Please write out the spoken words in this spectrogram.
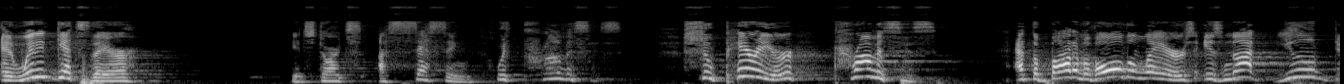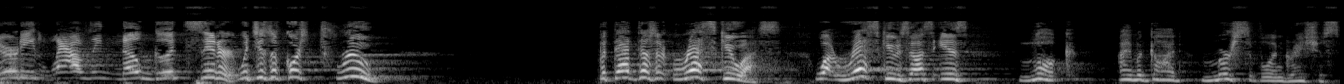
and when it gets there, it starts assessing with promises. Superior promises. At the bottom of all the layers is not you dirty, lousy, no good sinner, which is of course true. But that doesn't rescue us. What rescues us is, look, I am a God merciful and gracious,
